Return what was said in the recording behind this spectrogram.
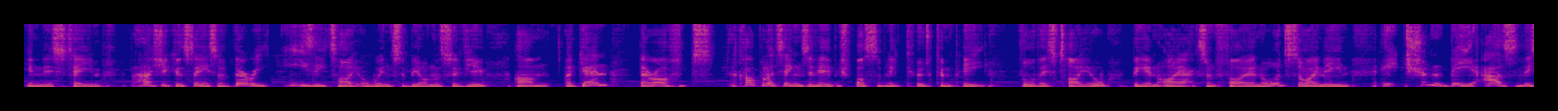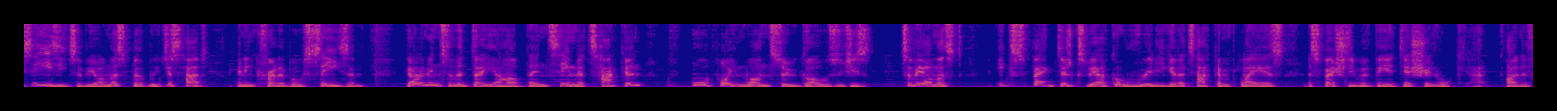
in this team. But as you can see, it's a very easy title win, to be honest with you. Um, again, there are a couple of teams in here which possibly could compete for this title, being Ajax and Feyenoord. So, I mean, it shouldn't be as this easy, to be honest, but we've just had an incredible season. Going into the data hub, then Team Attacking, 4.12 goals, which is, to be honest, expected because we have got really good attacking players, especially with the addition or kind of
